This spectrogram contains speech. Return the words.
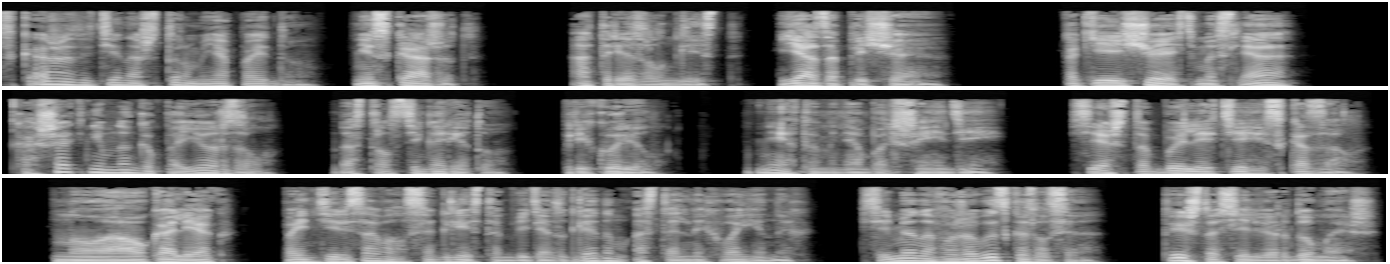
Скажут идти на штурм, я пойду». «Не скажут», — отрезал Глист. «Я запрещаю». Какие еще есть мысли, а?» Кошак немного поерзал, достал сигарету, прикурил. «Нет у меня больше идей. Все, что были, те и сказал». «Ну а у коллег?» – поинтересовался Глист, обведя взглядом остальных военных. «Семенов уже высказался? Ты что, Сильвер, думаешь?»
